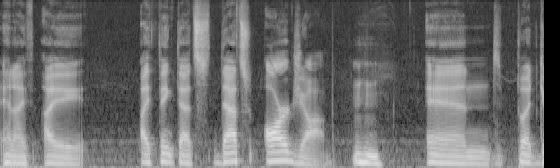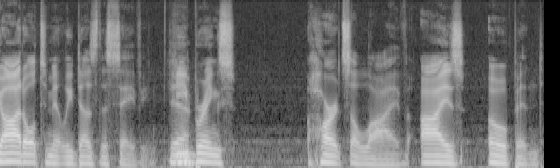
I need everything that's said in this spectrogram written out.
and I I I think that's that's our job Mm-hmm. and but God ultimately does the saving. Yeah. He brings hearts alive, eyes opened,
